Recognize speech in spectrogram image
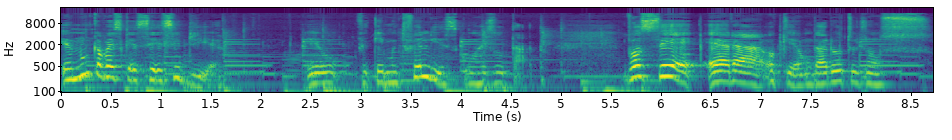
eu nunca vou esquecer esse dia. Eu fiquei muito feliz com o resultado. Você era o quê? Um garoto de uns.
